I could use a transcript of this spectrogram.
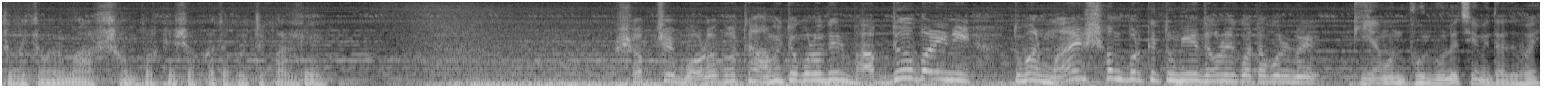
তুমি তোমার মার সম্পর্কে এসব কথা বলতে পারলে? সবচেয়ে বড় কথা, আমি তো কোনোদিন ভাবতেও পারিনি তোমার মায়ের সম্পর্কে তুমি এ ধরনের কথা বলবে। কি এমন ভুল বলেছি আমি দাদু ভাই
